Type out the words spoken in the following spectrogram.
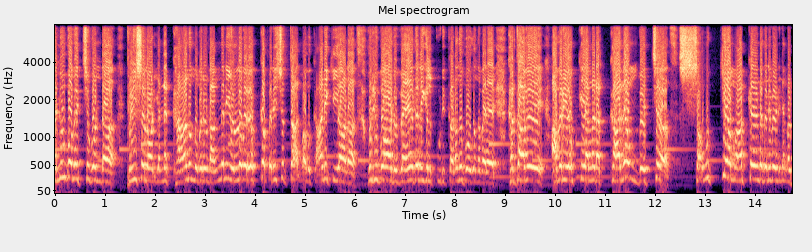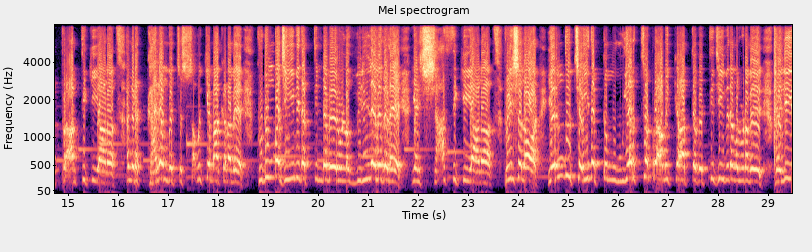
അനുഭവിച്ചുകൊണ്ട് പ്രീശലോ എന്നെ കാണുന്നവരുണ്ട് അങ്ങനെയുള്ളവരൊക്കെ പരിശുദ്ധാത്മാവ് കാണിക്കുകയാണ്. ഒരുപാട് വേദനകൾ കൂടി കടന്നു പോകുന്നവരെ കർത്താവേ അവരെയൊക്കെ ഞങ്ങളുടെ കരം വെച്ച് സൗഖ്യമാക്കേണ്ടതിന് വേണ്ടി ഞങ്ങൾ പ്രാർത്ഥിക്കുകയാണ്. അങ്ങടെ കരം വെച്ച് സൗഖ്യമാക്കണമേ കുടുംബ ജീവിതത്തിന്റെ മേലുള്ള വിള്ളലുകളെ ഞാൻ ശാസിക്കുകയാണ്. എന്തു ചെയ്തിട്ടും ഉയർച്ച പ്രാപിക്കാത്ത വ്യക്തി ജീവിതങ്ങളുടെ മേൽ വലിയ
